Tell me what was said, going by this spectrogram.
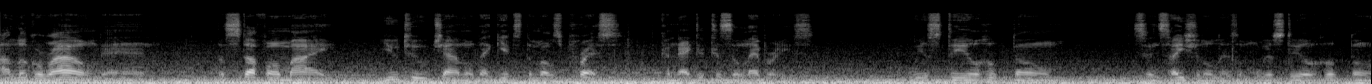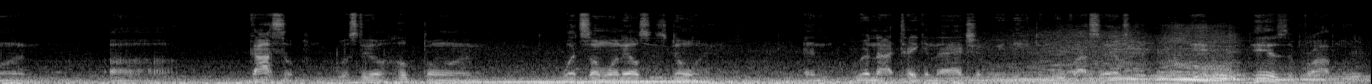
I look around and the stuff on my YouTube channel that gets the most press connected to celebrities. We're still hooked on sensationalism. We're still hooked on uh, gossip. We're still hooked on what someone else is doing. And we're not taking the action we need to move ourselves. Here's the problem.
